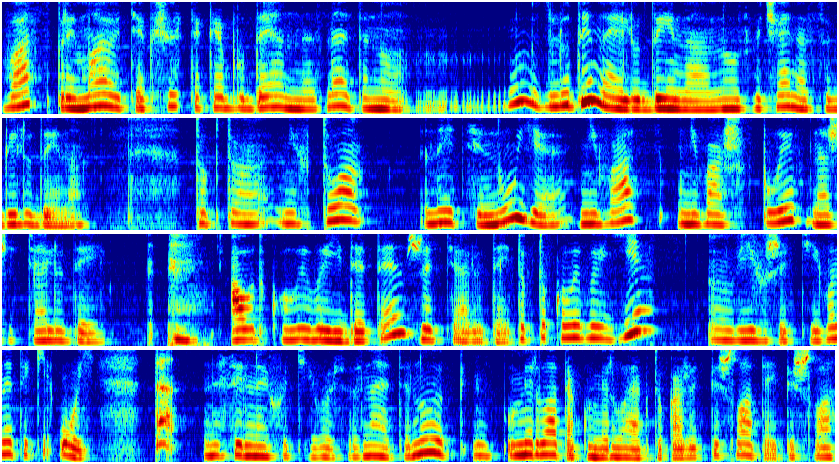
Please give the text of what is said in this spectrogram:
вас сприймають як щось таке буденне, знаєте, ну, ну людина є людина, ну, звичайна собі людина. Тобто ніхто не цінує ні вас, ні ваш вплив на життя людей. А от коли ви йдете в життя людей, тобто, коли ви є в їх житті, вони такі, ой, та не сильно й хотілося. Знаєте, ну, умірла так умірла, як то кажуть, пішла та й пішла.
